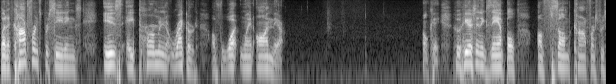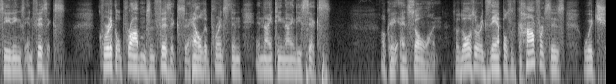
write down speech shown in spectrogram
But a conference proceedings is a permanent record of what went on there. Okay, so here's an example of some conference proceedings in physics. Critical problems in physics held at Princeton in 1996. Okay, and so on. So those are examples of conferences which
